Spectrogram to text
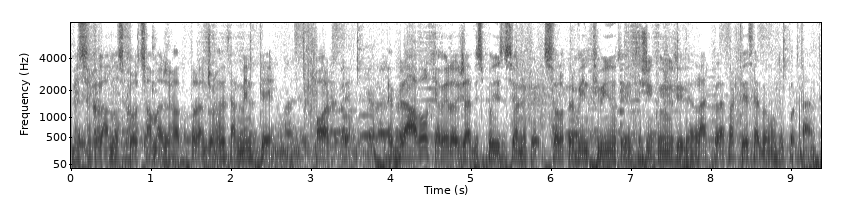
visto che l'anno scorso ha mai giocato, però è un giocatore talmente forte e bravo che averlo già a disposizione per, solo per 20 minuti, 25 minuti nell'arco della partita sarebbe molto importante.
